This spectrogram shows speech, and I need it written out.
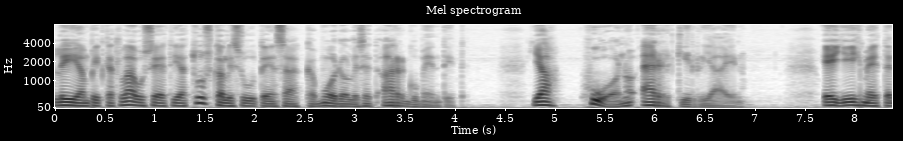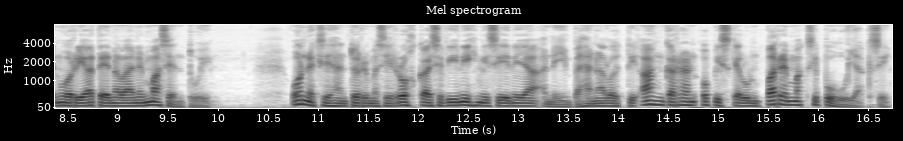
liian pitkät lauseet ja tuskallisuuteen saakka muodolliset argumentit. Ja huono ärkirjain. Ei ihme, että nuori ateenalainen masentui – Onneksi hän törmäsi rohkaiseviin ihmisiin ja niinpä hän aloitti ankaran opiskelun paremmaksi puhujaksi.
